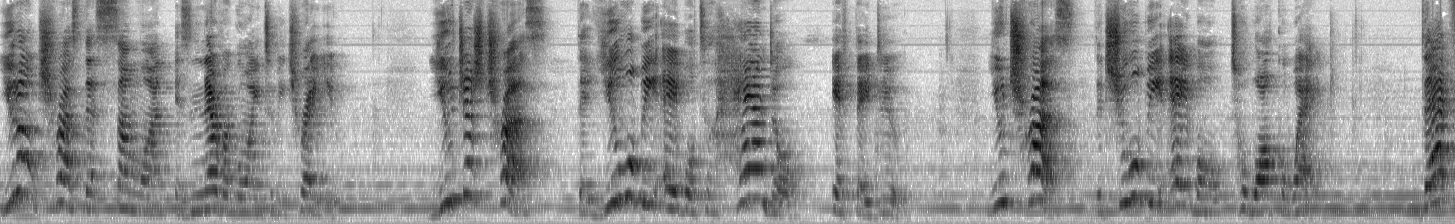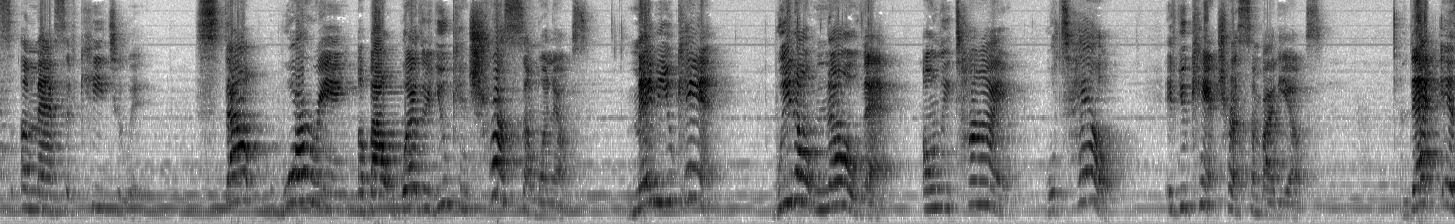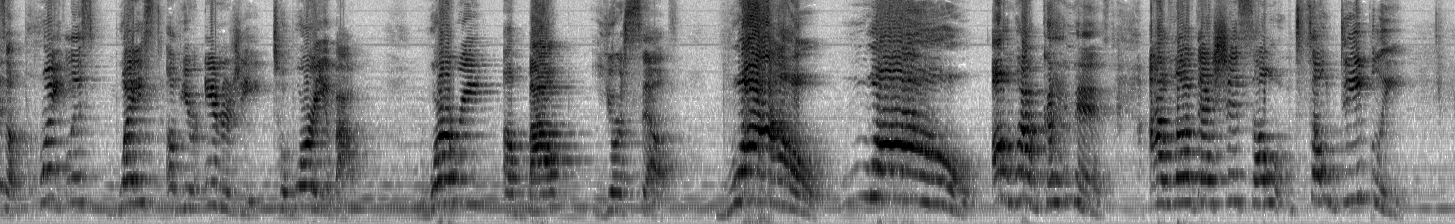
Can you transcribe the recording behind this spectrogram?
You don't trust that someone is never going to betray you. You just trust that you will be able to handle if they do. You trust that you will be able to walk away. That's a massive key to it. Stop worrying about whether you can trust someone else. Maybe you can't. We don't know that. Only time will tell if you can't trust somebody else. That is a pointless waste of your energy to worry about. Worry about yourself. Wow! Wow! Oh my goodness. I love that shit so so deeply.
